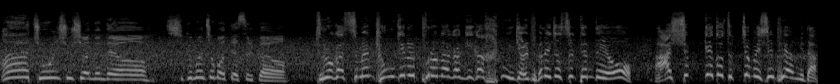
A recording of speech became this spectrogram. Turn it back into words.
아 좋은 슛이었는데요. 지금은 좀 어땠을까요? 들어갔으면 경기를 풀어나가기가 한결 편해졌을 텐데요. 아쉽게도 득점에 실패합니다.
